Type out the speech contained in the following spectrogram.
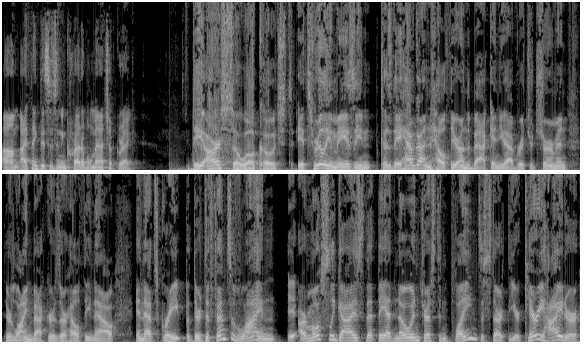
Um, I think this is an incredible matchup, Gregg. They are so well coached. It's really amazing because they have gotten healthier on the back end. You have Richard Sherman. Their linebackers are healthy now, and that's great. But their defensive line eh, are mostly guys that they had no interest in playing to start the year. Kerry Hyder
